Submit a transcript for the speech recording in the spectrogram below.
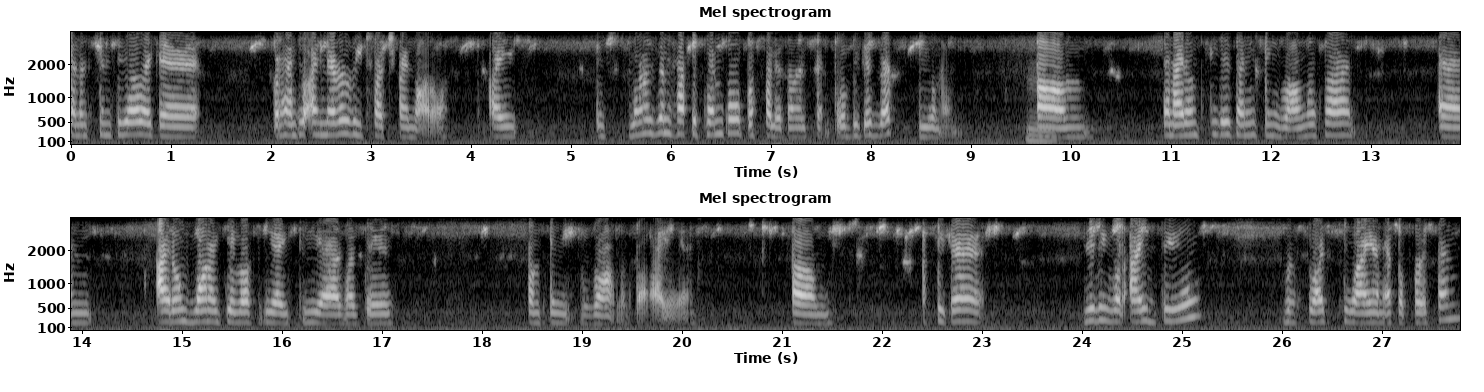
en el sentido de que, por ejemplo, I never retouch my model. I if one of them has a pimple, pues sale con el pimple because that's human. Mm. Um, and I don't think there's anything wrong with that. And I don't want to give up the idea that there's something wrong with that idea. Um, así que really what I do reflects who I am as a person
